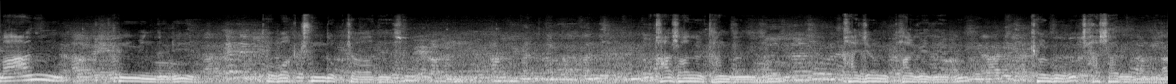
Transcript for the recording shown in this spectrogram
많은 국민들이 도박 중독자가 돼서 가산을 당기면서 가정이 파괴되고 결국은 자살을 합니다.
